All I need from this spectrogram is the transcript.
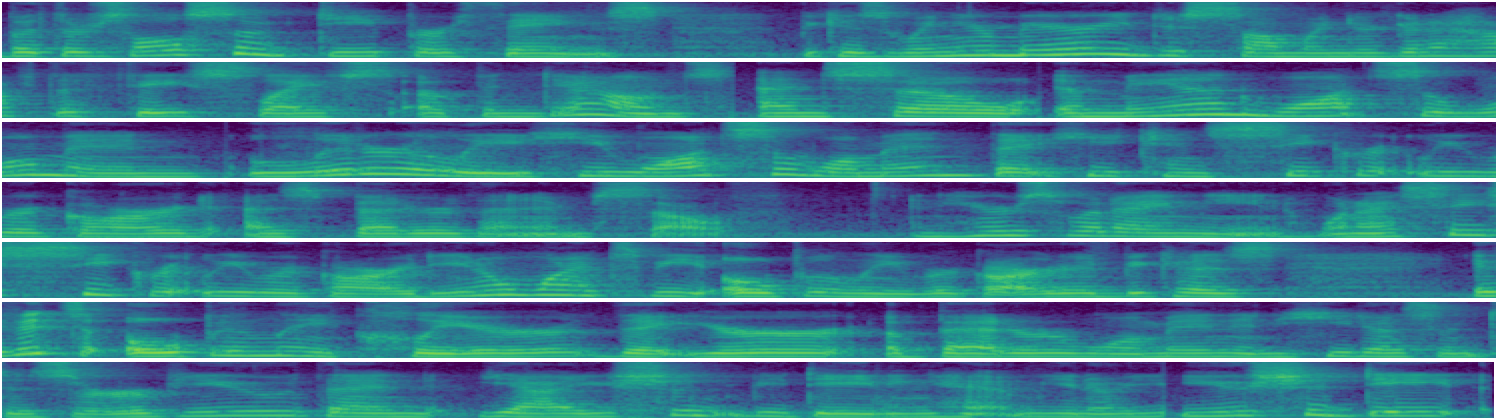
but there's also deeper things because when you're married to someone, you're going to have to face life's up and downs. And so a man wants a woman, literally, he wants a woman that he can secretly regard as better than himself. And here's what I mean. When I say secretly regard, you don't want it to be openly regarded because if it's openly clear that you're a better woman and he doesn't deserve you, then yeah, you shouldn't be dating him. You know, you should date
